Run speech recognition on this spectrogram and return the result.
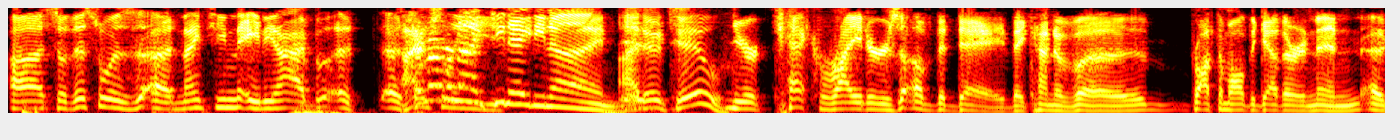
Uh, so this was uh, 1989. I bel- uh, I remember essentially, 1989. I do too. your tech writers of the day. They kind of uh, brought them all together and, and uh,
